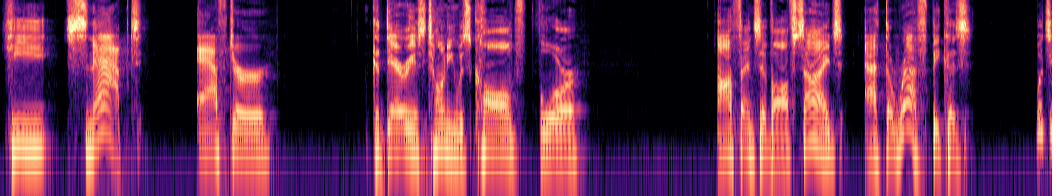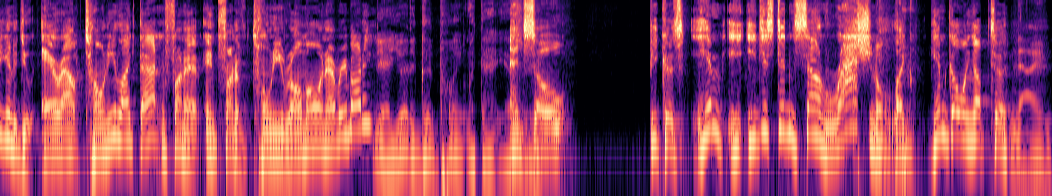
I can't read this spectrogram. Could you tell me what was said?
he snapped after Kadarius Toney was called for offensive offsides at the ref because what's he going to do? Air out Toney like that in front of in front of Tony Romo and everybody? Yeah, you had a good point with that. Yesterday. And so because him he, he, just didn't sound rational like him going up to no,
